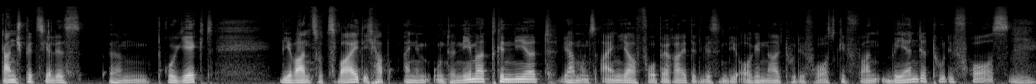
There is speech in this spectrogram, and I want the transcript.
ganz spezielles ähm, Projekt. Wir waren zu zweit. Ich habe einen Unternehmer trainiert. Wir haben uns ein Jahr vorbereitet. Wir sind die Original Tour de France gefahren während der Tour de France. Mhm.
